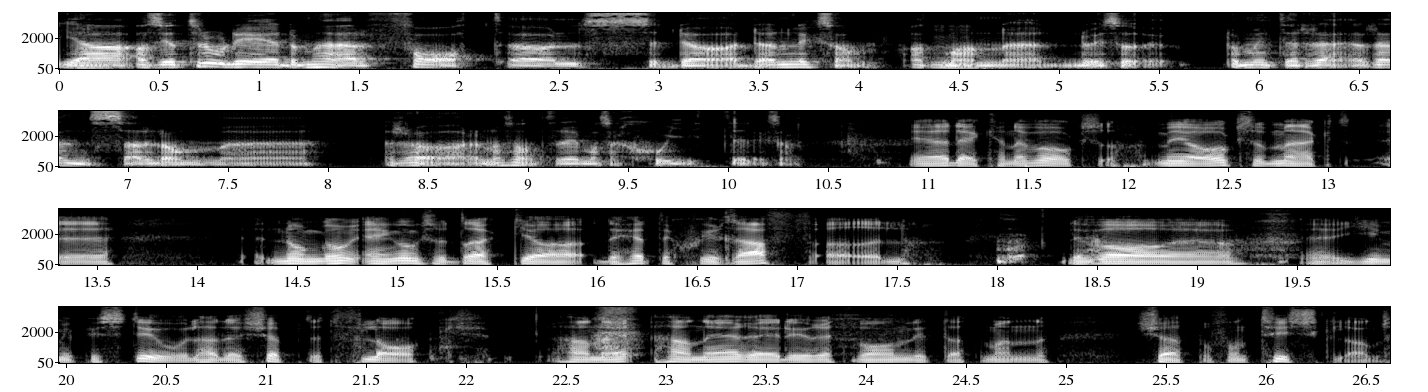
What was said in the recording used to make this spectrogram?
Ja, alltså jag tror det är de här fatölsdöden liksom. Att Mm. man, eh, du är så, de inte re- rensade de eh, rören och sånt. Så det är massa skit i liksom. Ja det kan det vara också. Men jag har också märkt eh, Någon gång, en gång så drack jag, det hette girafföl. Det var eh, eh, Jimmy Pistol hade köpt ett flak. Här, ne- här nere är det ju rätt vanligt att man köper från Tyskland.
